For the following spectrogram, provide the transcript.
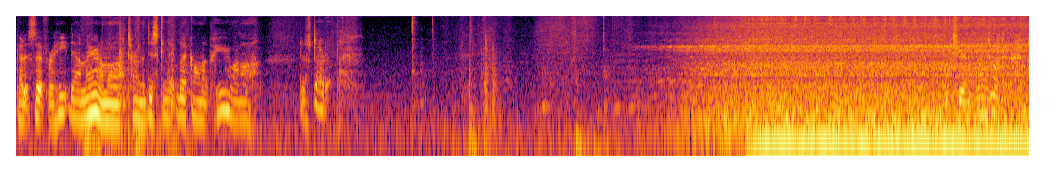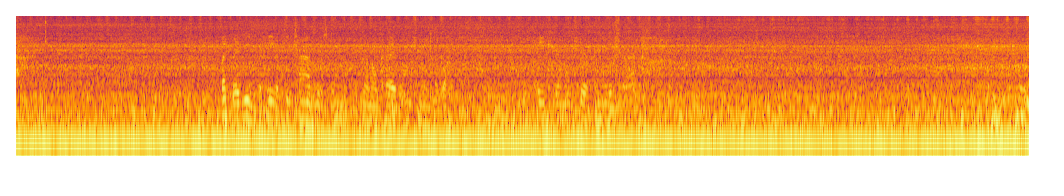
Got it set for heat down there and I'm gonna turn the disconnect back on up here. We're gonna do startup. Make sure everything's working right. I think they've used the heat a few times. It's done, done okay, but I'm just going to take a peek here and make sure everything looks right.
